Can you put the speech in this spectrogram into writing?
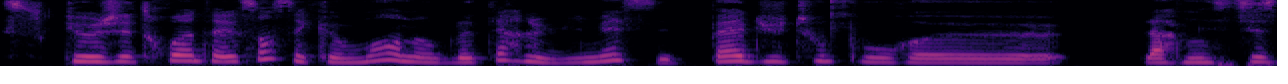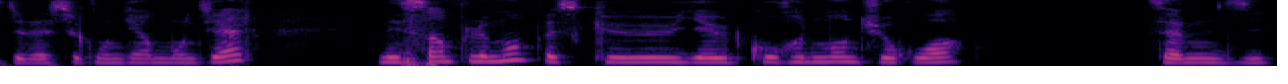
Ce que j'ai trouvé intéressant, c'est que moi en Angleterre, le 8 mai, c'est pas du tout pour euh, l'armistice de la Seconde Guerre mondiale, mais simplement parce qu'il y a eu le couronnement du roi samedi.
